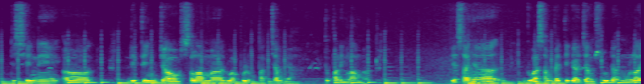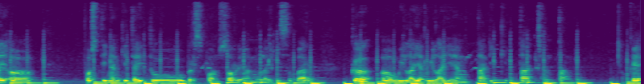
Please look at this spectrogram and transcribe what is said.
Di sini uh, ditinjau selama 24 jam ya. Itu paling lama biasanya 2 sampai 3 jam sudah mulai uh, postingan kita itu bersponsor ya mulai disebar ke eh, wilayah-wilayah uh, yang tadi kita centang. Oke okay,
